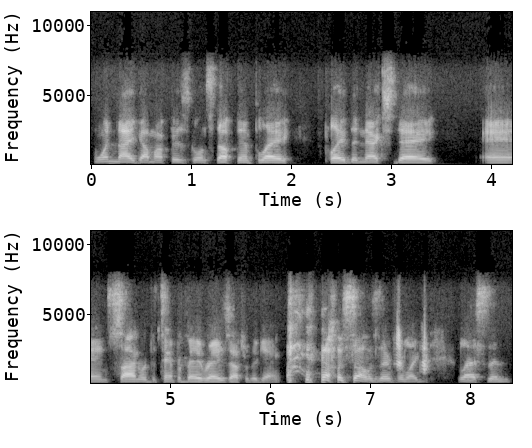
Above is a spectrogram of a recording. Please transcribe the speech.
one night, got my physical and stuff, then play. Played the next day and signed with the Tampa Bay Rays after the game. so I was there for like less than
